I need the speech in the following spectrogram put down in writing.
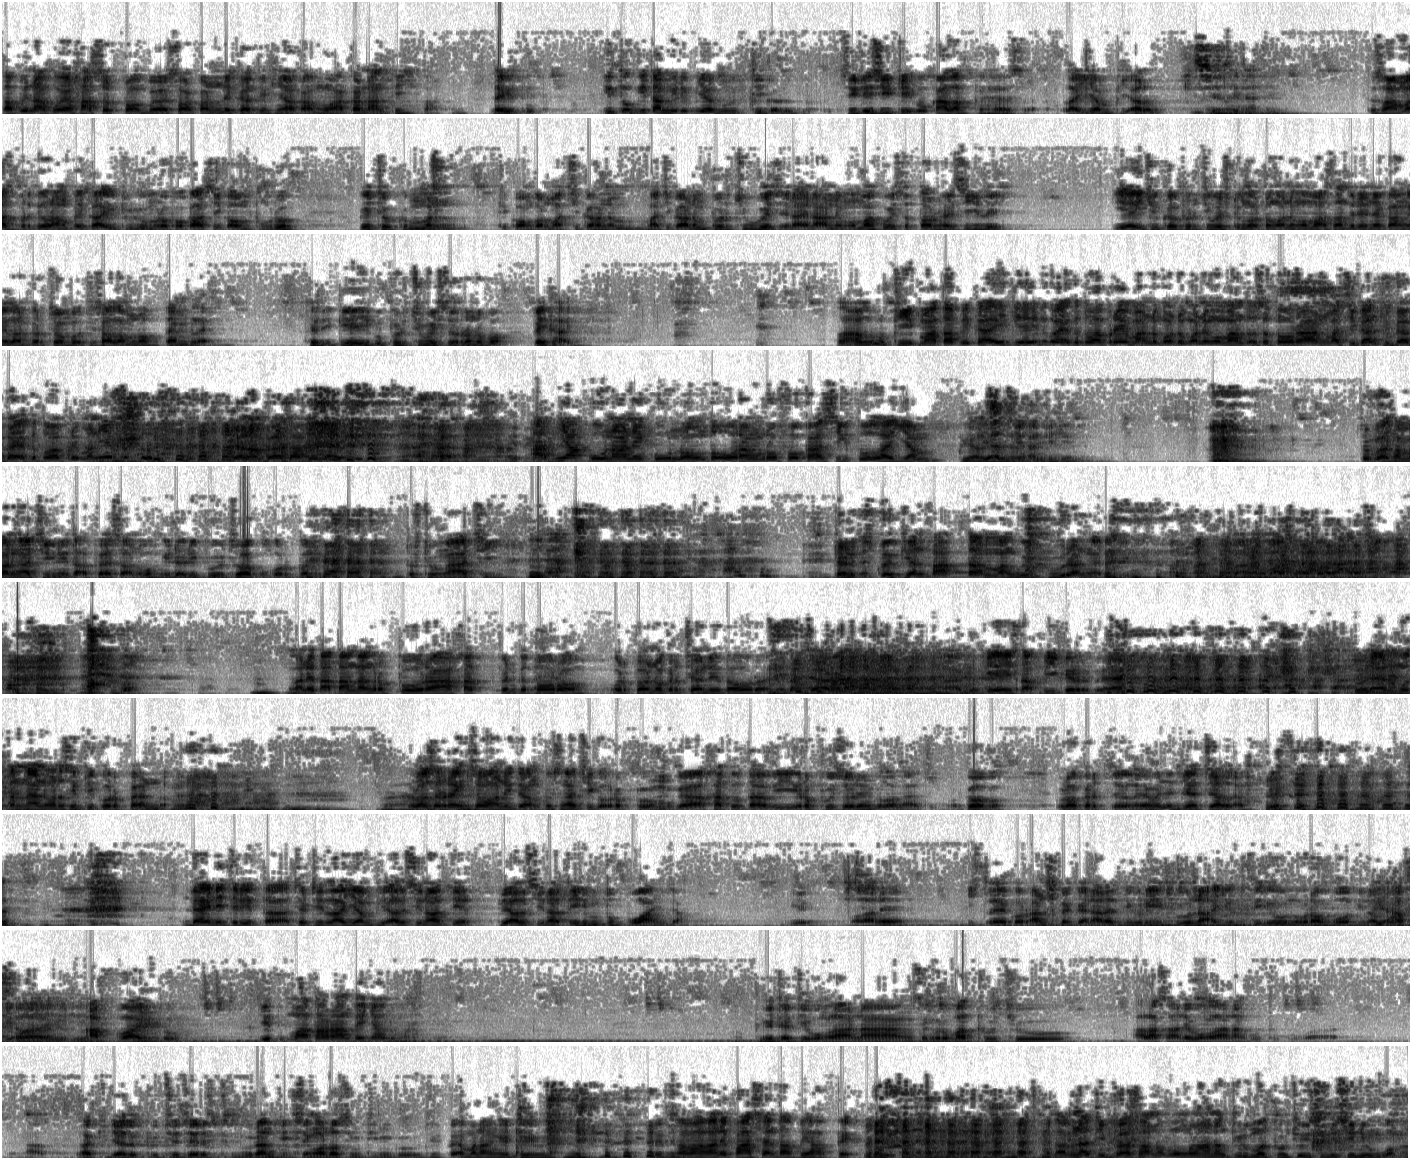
Tapi nak kue hasut kok bahasakan negatifnya kamu akan anti. Nah itu itu kita mirip Yahudi kalau gitu. Sidik-sidik itu kalah bahasa. Layam bial. Itu sama seperti orang PKI dulu merovokasi kaum buruh. Pejo gemen di kongkon majikanem. Majikanem berjuwis. Enak-enak neng omah kue setor hasilnya. Kiai juga berjuwis tengok-tengok neng omah santri kangelan kerja mbok disalam no template. Jadi kiai itu berjuwis orang apa? PKI. Lalu di mata PKI Kiai itu kayak ketua preman, dengok-dengok ngomong untuk setoran majikan juga kayak ketua preman ya betul. Dalam bahasa PKI gitu. Artinya kunane kuno untuk orang provokasi itu layam biasanya Coba sama ngaji ini tak bahasa, wah dari bojo aku korban terus dong ngaji. Dan itu sebagian fakta, manggu hiburan ngaji. Bukan masuk ngaji. Mana tak tantang rebo rahat ben ketoro, ngorbano kerjane ta ora, tak jarang. Aku kiai tak pikir. Boleh ilmu tenan harus sing dikorban. Kalau sering sowan itu Gus ngaji kok rebo, muga akad utawi rebo sore kalau ngaji. Mergo apa? Kalau kerja, namanya jajal lah. Nah ini cerita, jadi layam bi alsinati bi alsinatihim itu panjang. Yeah. Mulane istilah Quran sebagian ayat yuridu na yudfi'u nurallahi nabi afwa afwa itu. Itu mata rantainya luar beda di wong lanang sing rumah bojo. Alasannya wong lanang kudu kuat. Nah, lagi jaluk bojo dari seduluran di sing ono sing dinggo kayak menangi dewi itu sama ngane pasien tapi apik. Tapi nak dibahas no wong lanang di rumah bojo sini sini uang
